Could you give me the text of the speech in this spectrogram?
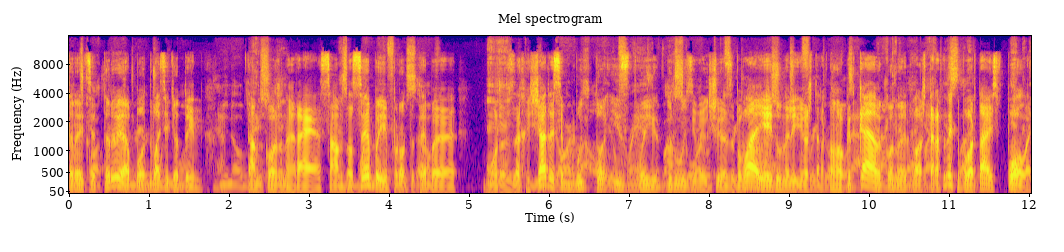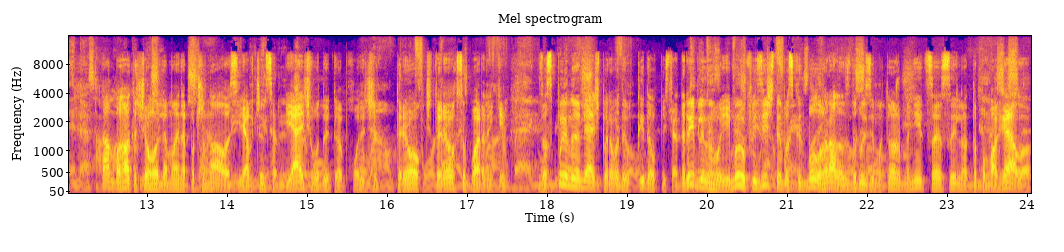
33 або 21. Там кожен грає сам за себе і проти тебе. Можеш захищатися будь-хто із твоїх друзів. Якщо я забуваю, я йду на лінію штрафного китка, виконую два штрафних і повертаюсь в поле. Там багато чого для мене починалось. Я вчився м'яч водити, обходячи трьох-чотирьох суперників. За спиною м'яч переводив, кидав після дриблінгу, і ми у фізичний баскетбол грали з друзями. Тож мені це сильно допомагало.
